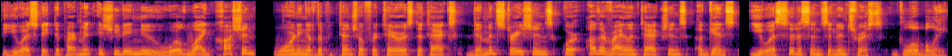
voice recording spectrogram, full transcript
the U.S. State Department issued a new worldwide caution warning of the potential for terrorist attacks, demonstrations, or other violent actions against U.S. citizens and interests globally.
